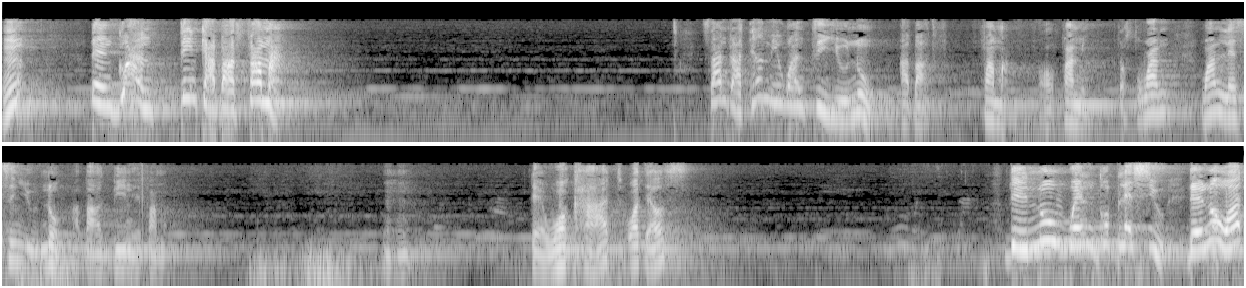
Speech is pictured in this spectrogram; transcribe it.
Hmm? Then go and think about farmer. Sandra, tell me one thing you know about farmer or farming. Just one, one lesson you know about being a farmer. Mm-hmm. They work hard. What else? They know when, God bless you. They know what?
